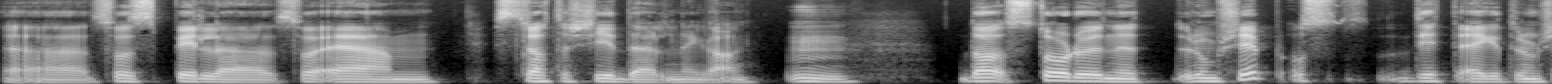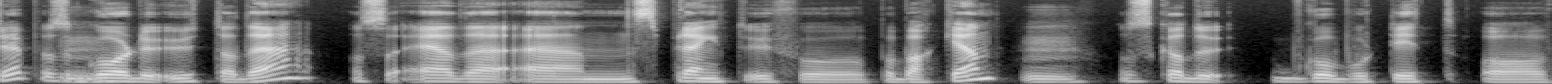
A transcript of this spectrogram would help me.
Så spillet Så er um, strategidelen i gang. Mm. Da står du i et romskip, ditt eget romskip, og så Mm. går du ut av det, og så er det en sprengt ufo på bakken. Mm. Og så skal du gå bort dit og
